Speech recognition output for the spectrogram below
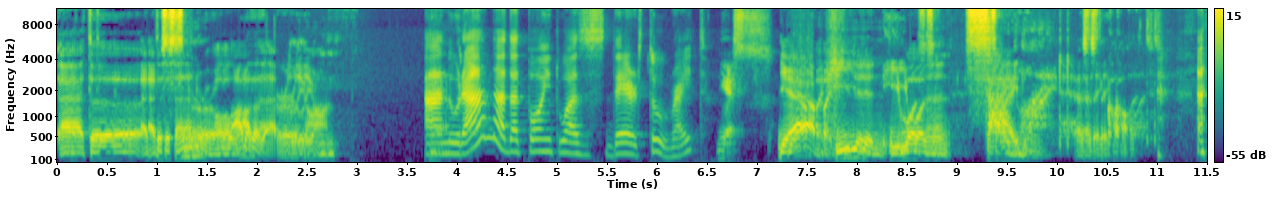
at the at the center of a lot of that early on. And Uran at that point was there too, right? Yes. Yeah, but he didn't. He wasn't sidelined, as they call it.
